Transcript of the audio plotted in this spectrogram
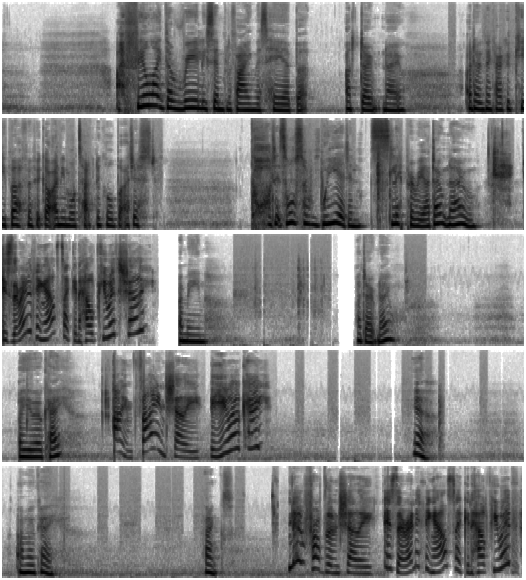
I feel like they're really simplifying this here, but I don't know. I don't think I could keep up if it got any more technical, but I just. God, it's all so weird and slippery. I don't know. Is there anything else I can help you with, Shelley? I mean, I don't know. Are you okay? I'm fine, Shelley. Are you okay? Yeah. I'm okay. Thanks. No problem, Shelley. Is there anything else I can help you with?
